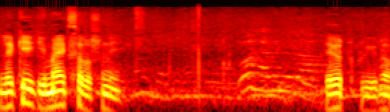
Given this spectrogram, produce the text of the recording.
লেকে কি মাইক সারো শুনি? রেকর্ড করি না?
